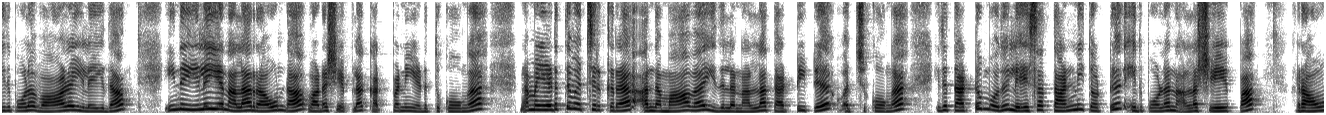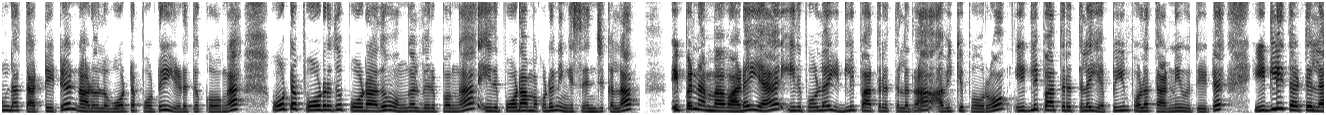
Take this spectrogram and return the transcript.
இது போல் வாழை இலை தான். இந்த இலையை நல்லா ரவுண்டாக வடை ஷேப்பில் கட் பண்ணி எடுத்துக்கோங்க. நம்ம எடுத்து வச்சிருக்கிற அந்த மாவை இதில் நல்லா தட்டிட்டு வச்சுக்கோங்க. இதை தட்டும்போது லேசாக தண்ணி தொட்டு இது போல் நல்லா ஷேப்பாக ரவுண்டாக தட்டிட்டு நடுவில் ஓட்டை போட்டு எடுத்துக்கோங்க. ஓட்டை போடுறது போடாது உங்கள் விருப்பங்க. இது போடாமல் கூட நீங்கள் செஞ்சுக்கலாம். இப்போ நம்ம வடையை இது போல் இட்லி பாத்திரத்தில் தான் அவிக்க போகிறோம் இட்லி பாத்திரத்தில் எப்பயும் போல் தண்ணி ஊற்றிட்டு இட்லி தட்டில்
